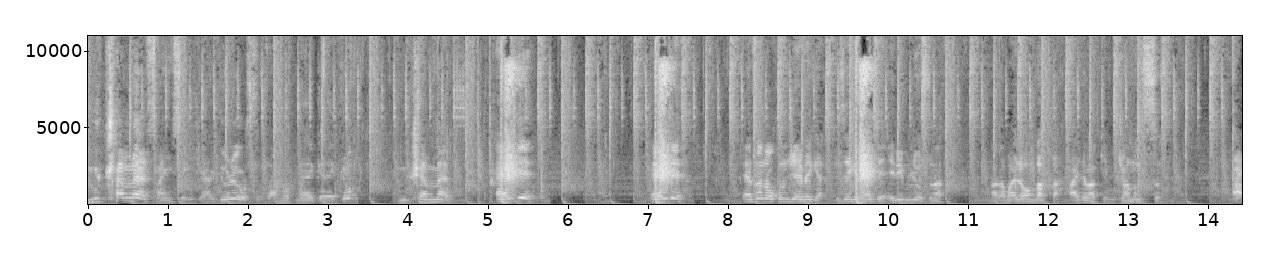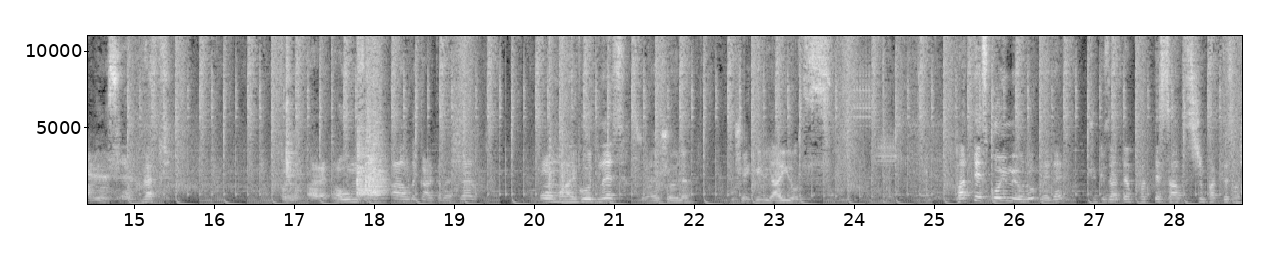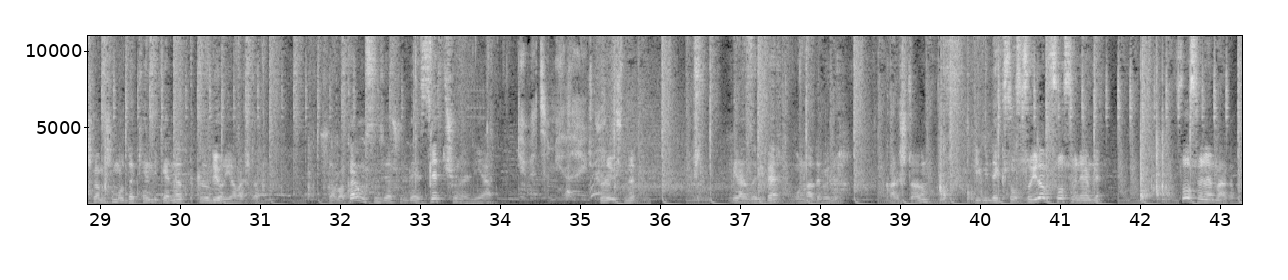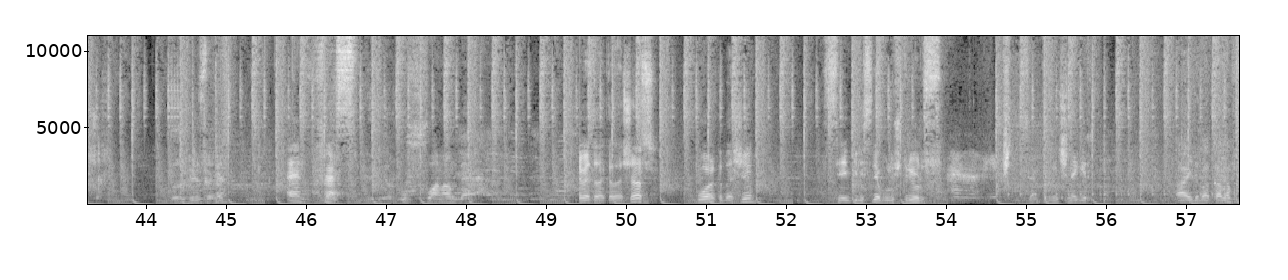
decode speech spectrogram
Mükemmel sayın seyirciler. Görüyorsunuz anlatmaya gerek yok. Mükemmel. Erdi. Erdi. Ezan okununca eve gel. Bize gel Erdi. Evi biliyorsun ha. Arabayla 10 dakika. Haydi bakayım canımsın. Alıyoruz evet. Evet tavuğumuzu aldık arkadaşlar. Oh my goodness. Şuraya şöyle bu şekil yayıyoruz. Patates koymuyorum. Neden? Çünkü zaten patates salatası için patates haşlamışım. Orada kendi kendine tıkırılıyor yavaştan. Şuna bakar mısınız ya? Şu lezzet şöleni ya. Şöyle üstüne biraz da biber. Onları da böyle karıştıralım. Dibindeki sos soyulur ama sos önemli. Sos önemli arkadaşlar. Gördüğünüz üzere enfes yürüyor. Uf anam be. Evet arkadaşlar. Bu arkadaşı sevgilisiyle buluşturuyoruz. Sen fırının içine gir. Haydi bakalım.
